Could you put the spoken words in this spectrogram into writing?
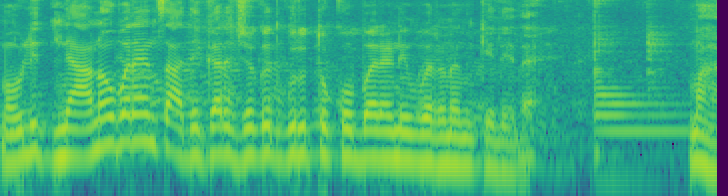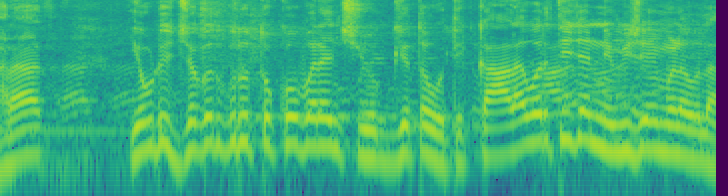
मौली ज्ञानोबर यांचा अधिकार जगद्गुरु तुकोबर यांनी वर्णन केलेला आहे. महाराज एवढी जगद्गुरु तुकोबर यांची योग्यता होती. काळावरती ज्यांनी विजय मिळवला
